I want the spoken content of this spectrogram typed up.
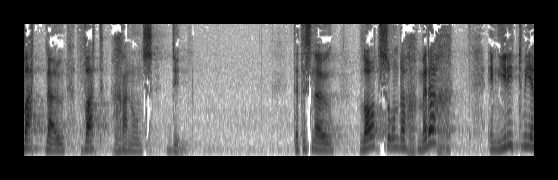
wat nou? Wat gaan ons doen? Dit is nou laat Sondagmiddag en hierdie twee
